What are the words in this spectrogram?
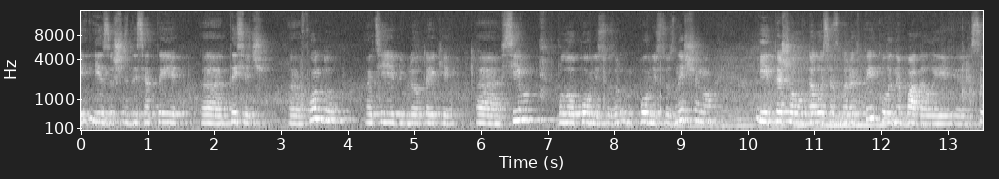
із 60 е, тисяч е, фонду е, цієї бібліотеки 7 було повністю, повністю знищено. І те, що вдалося зберегти, коли не падали е, е,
